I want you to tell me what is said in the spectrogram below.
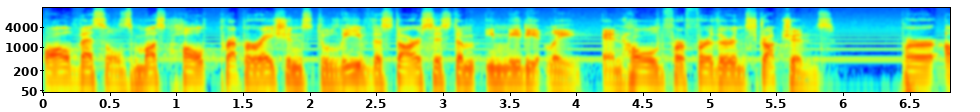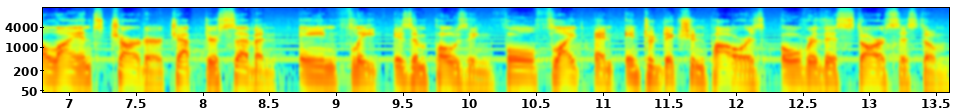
all vessels must halt preparations to leave the star system immediately and hold for further instructions. Per Alliance Charter, Chapter 7, Ain Fleet is imposing full flight and interdiction powers over this star system.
